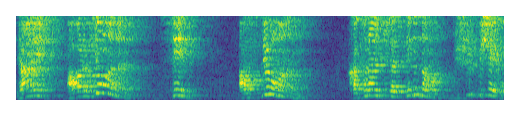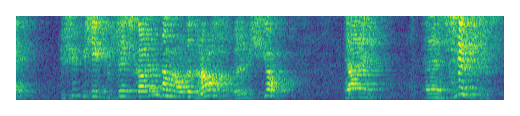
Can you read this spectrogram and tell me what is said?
Yani arızi olanı siz asli olanın katına yükselttiğiniz zaman düşük bir şey bu. Düşük bir şey yükseğe çıkardığınız zaman orada duramaz mı? Öyle bir şey yok. Yani e, sizi de düşürür.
